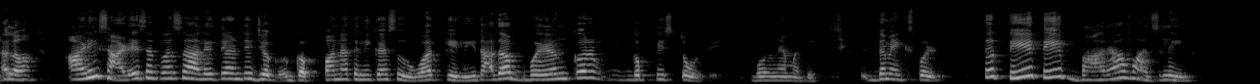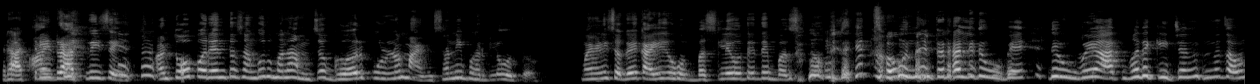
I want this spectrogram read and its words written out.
हॅलो आणि साडेसात वाजता आले ते आणि ते जग गप्पांना त्यांनी काय सुरुवात केली. दादा भयंकर गप्पिस्ट होते बोलण्यामध्ये. एकदम एक्सपर्ट तर ते ते बारा वाजले. रात्री रात्रीचे. आणि तोपर्यंत सांगू तुम्हाला आमचं घर पूर्ण माणसांनी भरलं होतं. मग आणि सगळे काही हो- बसले होते ते बसले होते. नंतर आले ते उभे ते उभे आतमध्ये किचन जाऊन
